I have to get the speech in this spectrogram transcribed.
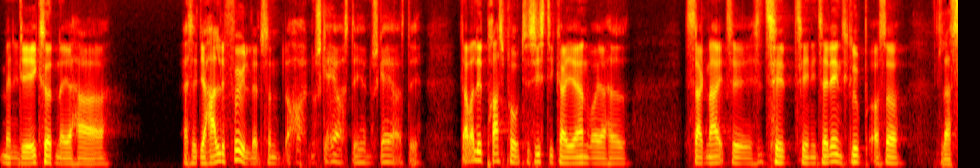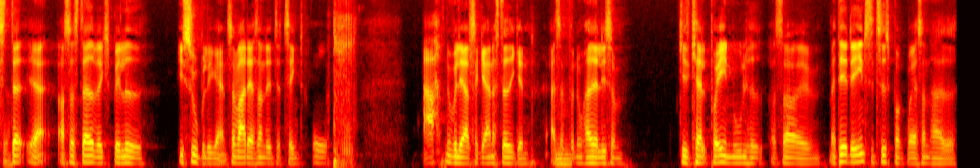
Men det er ikke sådan, at jeg har... Altså, jeg har aldrig følt, at sådan, Åh, nu skal jeg også det, nu skal jeg også det. Der var lidt pres på til sidst i karrieren, hvor jeg havde sagt nej til, til, til en italiensk klub, og så, stad, ja, og så stadigvæk spillet i Superligaen. Så var det sådan lidt, jeg tænkte, oh, pff, ah, nu vil jeg altså gerne afsted igen. Altså, mm. for nu havde jeg ligesom givet kald på en mulighed, og så, øh, men det er det eneste tidspunkt, hvor jeg sådan havde,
